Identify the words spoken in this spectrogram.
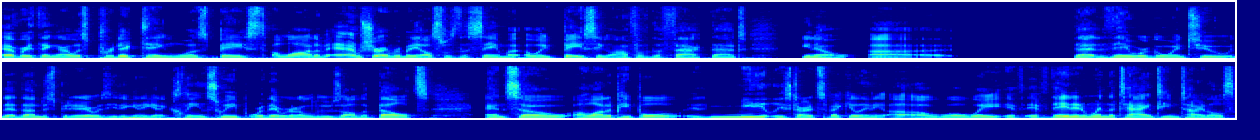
everything I was predicting was based a lot of, and I'm sure everybody else was the same, uh, like basing off of the fact that you know uh, that they were going to that the undisputed era was either going to get a clean sweep or they were going to lose all the belts. And so a lot of people immediately started speculating, uh oh, well, wait, if, if they didn't win the tag team titles,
